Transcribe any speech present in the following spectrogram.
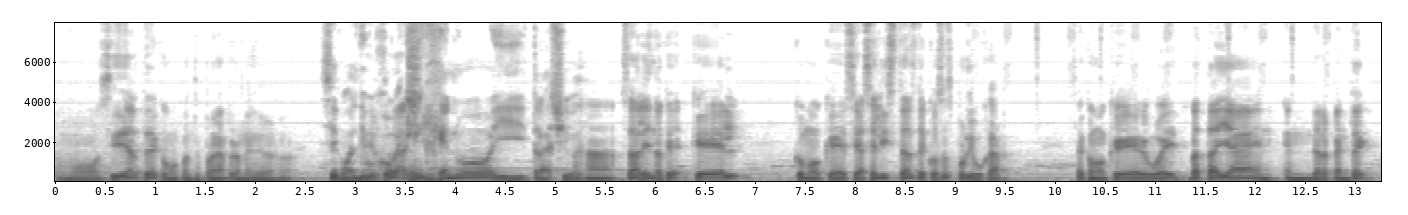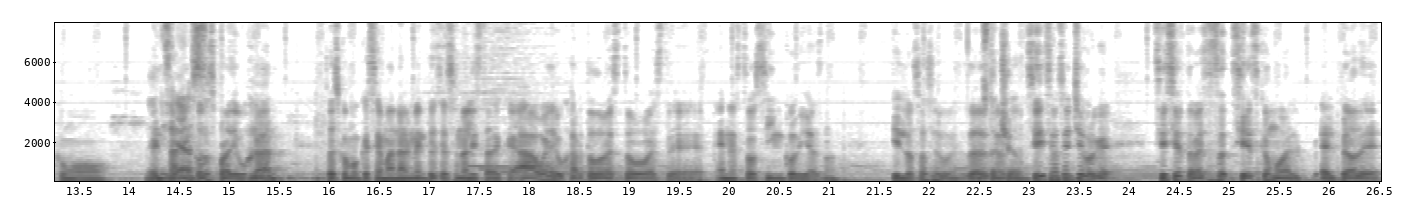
como sí de arte como contemporáneo, pero medio... Sí, como el dibujo ingenuo y trashy, Ajá, estaba leyendo que, que él como que se hace listas de cosas por dibujar. Sea, como que el güey batalla en, en de repente como ¿En pensar en ideas? cosas para dibujar. Mm. Entonces como que semanalmente se hace una lista de que, ah, voy a dibujar todo esto este, en estos cinco días, ¿no? Y los hace, güey. O sea, Está chido. Sí, se me hace chido porque sí es cierto, a veces sí es como el, el pedo de,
